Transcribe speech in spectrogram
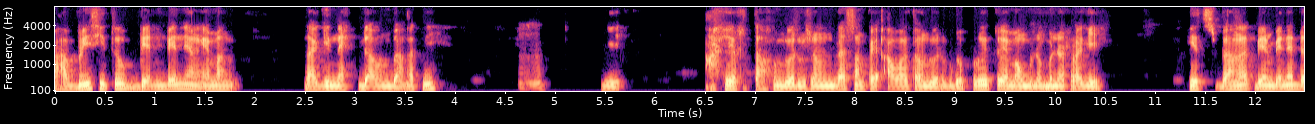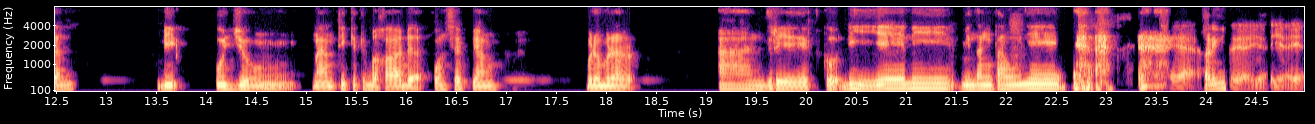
publish itu band-band yang emang lagi neck down banget nih Mm-mm. di akhir tahun 2019 sampai awal tahun 2020 itu emang bener-bener lagi hits banget band-bandnya dan di ujung nanti kita bakal ada konsep yang bener-bener anjrit kok dia nih bintang tamunya Ya, paling ya, ya, ya, ya.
